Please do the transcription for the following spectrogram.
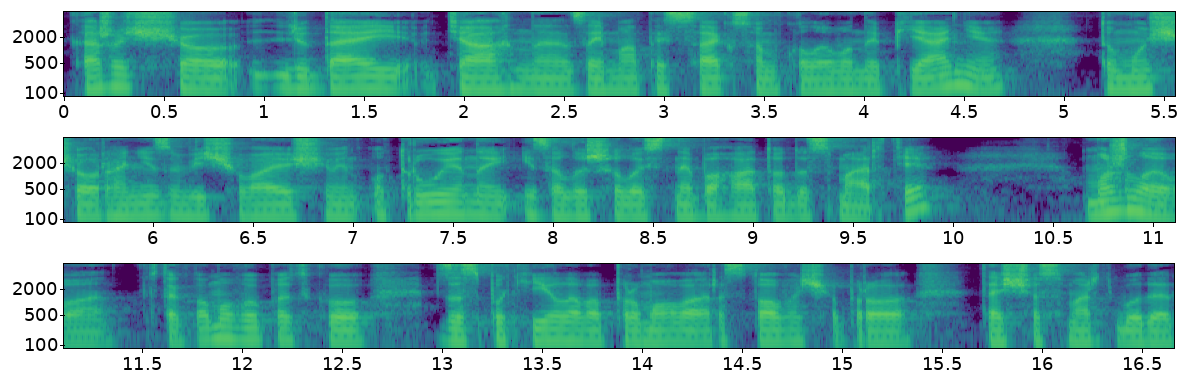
кажуть, що людей тягне займатися сексом, коли вони п'яні, тому що організм відчуває, що він отруєний і залишилось небагато до смерті. Можливо, в такому випадку заспокійлива промова Арестовича про те, що смерть буде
